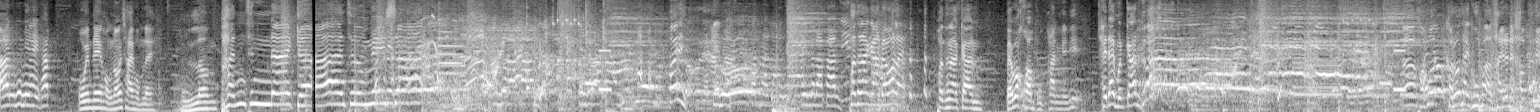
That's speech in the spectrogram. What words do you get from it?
อันนี้มาอะไรพี่มีอะไรครับ โอ้เป็นเพลงของน้องชายผมเลย ลองพันธนาการเธอไม่ใช่เฮ้ยจินตนาจินตนาการพัฒนาการแปลว่าอะไร พันธนาการแปลว่าความผูกพันไงพี่ ใช้ได้เหมือนกัน เออขอโทษขอโทษใส่ครูภาษาไทยด้วยนะครับพี่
